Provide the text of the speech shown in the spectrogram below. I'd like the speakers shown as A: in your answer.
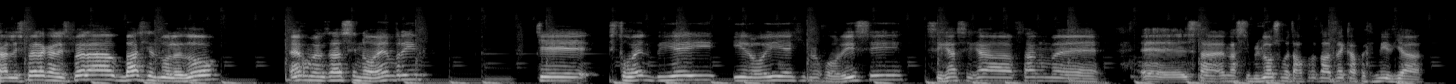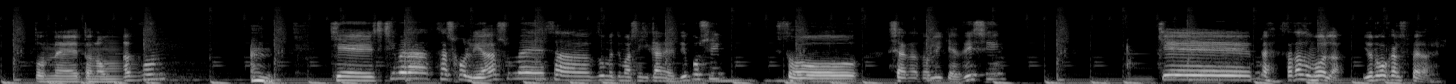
A: Καλησπέρα, καλησπέρα. Μπάσκετμπολ εδώ. Έχουμε φτάσει Νοέμβρη και στο NBA η ροή έχει προχωρήσει. Σιγά σιγά φτάνουμε ε, στα, να συμπληρώσουμε τα πρώτα 10 παιχνίδια των, ε, των ομάδων. Και σήμερα θα σχολιάσουμε, θα δούμε τι μας έχει κάνει εντύπωση στο, σε Ανατολή και Δύση και ναι, θα τα δούμε όλα. Γιώργο, καλησπέρα.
